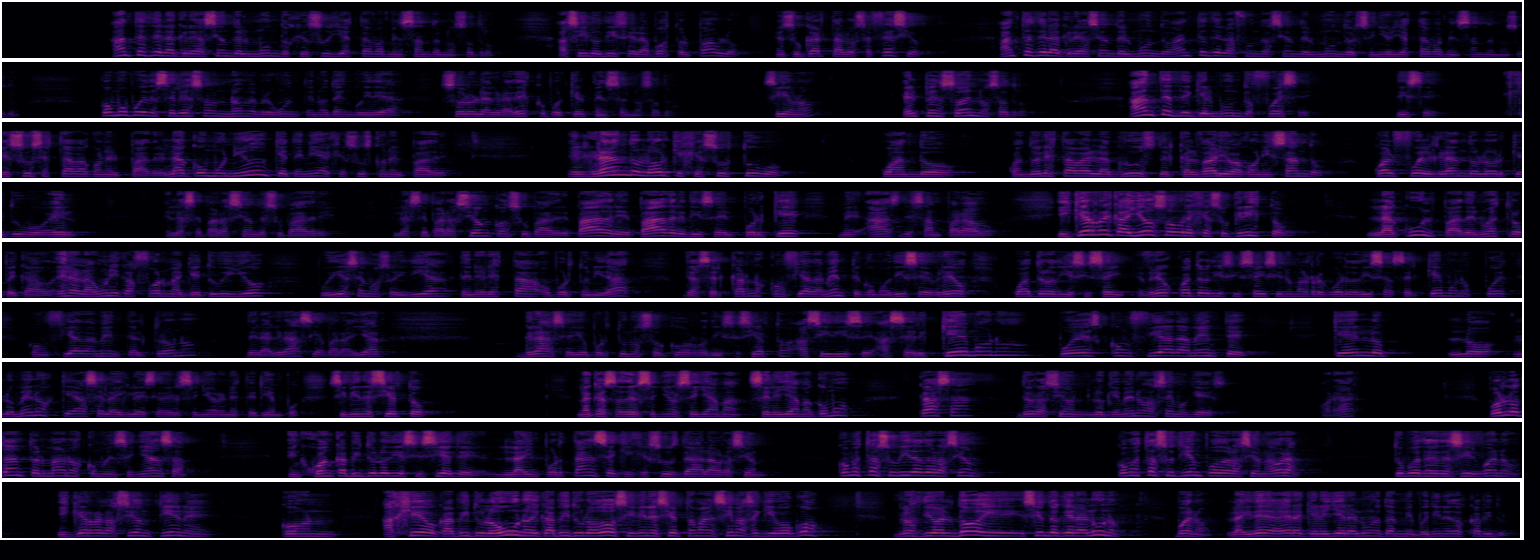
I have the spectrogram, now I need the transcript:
Antes de la creación del mundo, Jesús ya estaba pensando en nosotros. Así lo dice el apóstol Pablo en su carta a los Efesios. Antes de la creación del mundo, antes de la fundación del mundo, el Señor ya estaba pensando en nosotros. ¿Cómo puede ser eso? No me pregunte, no tengo idea. Solo le agradezco porque Él pensó en nosotros. ¿Sí o no? Él pensó en nosotros. Antes de que el mundo fuese, dice, Jesús estaba con el Padre. La comunión que tenía Jesús con el Padre. El gran dolor que Jesús tuvo cuando, cuando Él estaba en la cruz del Calvario agonizando, ¿cuál fue el gran dolor que tuvo Él? En la separación de su Padre, en la separación con su Padre. Padre, Padre, dice Él, ¿por qué me has desamparado? ¿Y qué recayó sobre Jesucristo? La culpa de nuestro pecado. Era la única forma que tú y yo pudiésemos hoy día tener esta oportunidad de acercarnos confiadamente, como dice Hebreos 4.16. Hebreos 4.16, si no mal recuerdo, dice, acerquémonos pues confiadamente al trono de la gracia para hallar gracia y oportuno socorro, dice, ¿cierto? Así dice, acerquémonos pues confiadamente, que es lo, lo, lo menos que hace la iglesia del Señor en este tiempo. Si bien es cierto, la casa del Señor se, llama, se le llama ¿cómo? Casa de oración. Lo que menos hacemos que es orar. Por lo tanto, hermanos, como enseñanza, en Juan capítulo 17, la importancia que Jesús da a la oración. ¿Cómo está su vida de oración? ¿Cómo está su tiempo de oración? Ahora, tú puedes decir, bueno, ¿y qué relación tiene con Ageo capítulo 1 y capítulo 2? Si viene cierto más encima se equivocó. Los dio el 2 y siendo que era el 1. Bueno, la idea era que leyera el 1 también, porque tiene dos capítulos.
